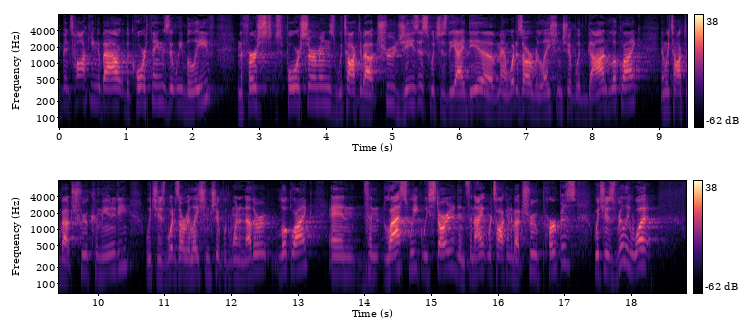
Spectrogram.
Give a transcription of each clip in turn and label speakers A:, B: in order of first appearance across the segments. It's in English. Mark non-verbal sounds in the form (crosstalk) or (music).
A: We've been talking about the core things that we believe. In the first four sermons, we talked about true Jesus, which is the idea of, man, what does our relationship with God look like? Then we talked about true community, which is what does our relationship with one another look like? And to, last week we started, and tonight we're talking about true purpose, which is really what,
